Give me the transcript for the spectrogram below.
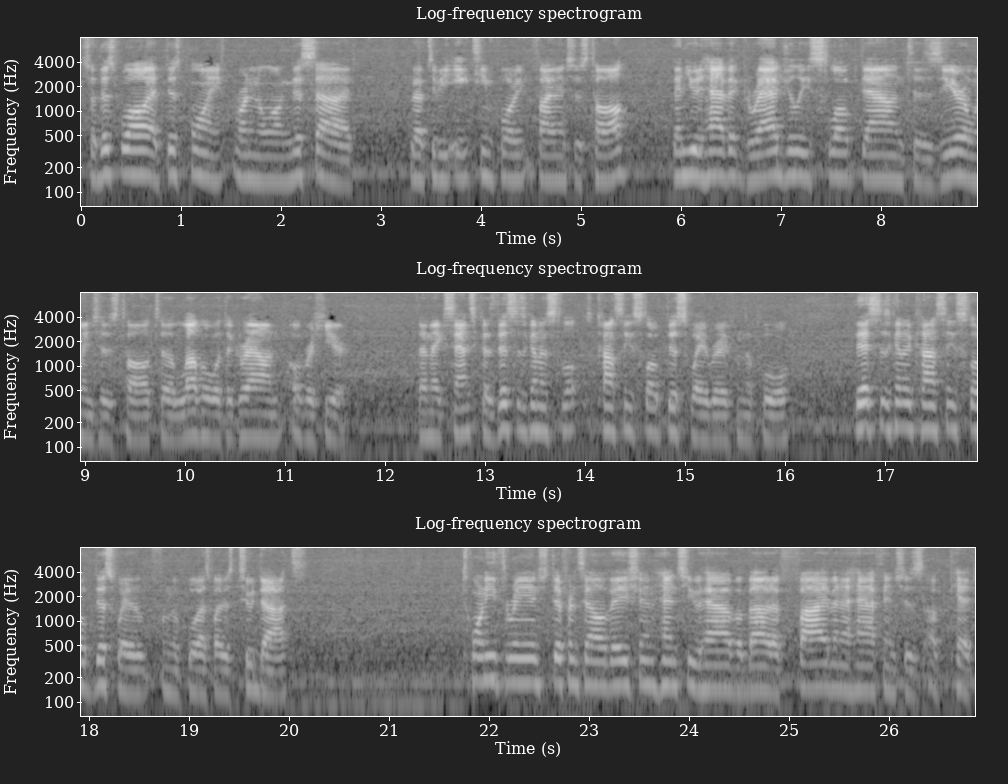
So this wall at this point, running along this side, would have to be 18.5 inches tall then you'd have it gradually slope down to zero inches tall to level with the ground over here. That makes sense because this is going to constantly slope this way right from the pool. This is going to constantly slope this way from the pool. That's why there's two dots. 23 inch difference elevation, hence you have about a five and a half inches of pitch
